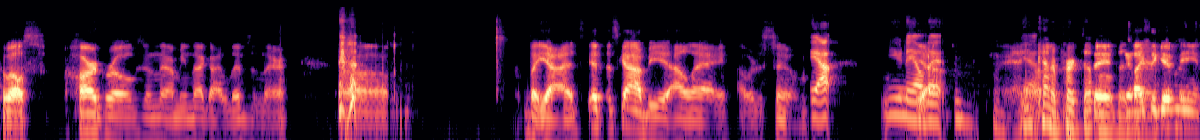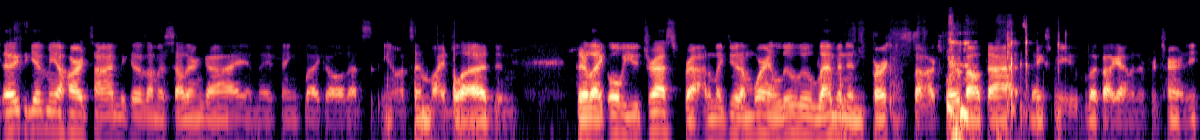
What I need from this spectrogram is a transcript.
who else? Hargrove's in there. I mean, that guy lives in there. Um, but yeah, it's it, it's got to be L.A. I would assume. Yeah, you nailed Yeah. it. Yeah, Yeah. You kind of perked up a little bit. they like there. to give me they like to give me a hard time because I'm a Southern guy, and they think like, oh, that's you know, it's in my blood, and they're like, oh, you dress frat. I'm like, dude, I'm wearing Lululemon and Birkenstocks. What about that? It makes me look like I'm in a fraternity.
